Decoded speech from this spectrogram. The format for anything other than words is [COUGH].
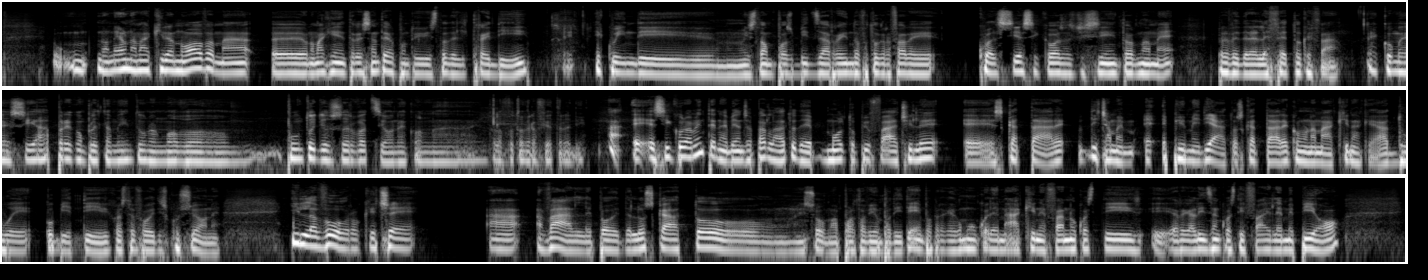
Un- Non è una macchina nuova, ma è una macchina interessante dal punto di vista del 3D Sì. e quindi eh, mi sto un po' sbizzarrendo a fotografare qualsiasi cosa ci sia intorno a me per vedere l'effetto che fa. È come si apre completamente un nuovo mm, punto di osservazione con la, con la fotografia 3D. Ma eh, sicuramente ne abbiamo già parlato ed è molto più facile eh, scattare, diciamo è, è- più immediato scattare con una macchina che ha due obiettivi, questo è fuori discussione. Il lavoro che c'è a, a valle poi dello scatto, insomma, porta via un po' di tempo perché comunque le macchine fanno questi, eh, realizzano questi file MPO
